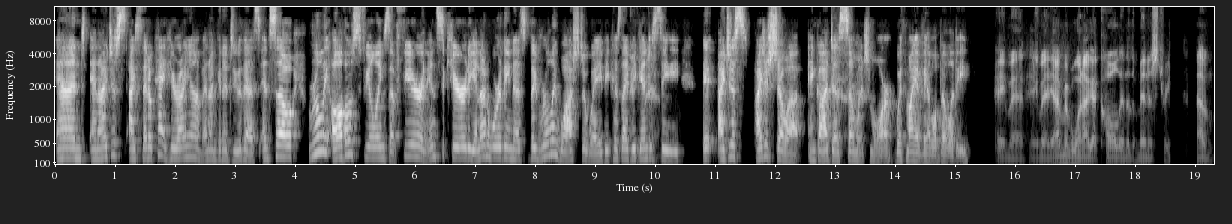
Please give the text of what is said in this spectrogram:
And and I just I said, "Okay, here I am and I'm going to do this." And so really all those feelings of fear and insecurity and unworthiness, they really washed away because I began Amen. to see it I just I just show up and God does so much more with my availability. Amen. Amen. Yeah, I remember when I got called into the ministry. I'm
